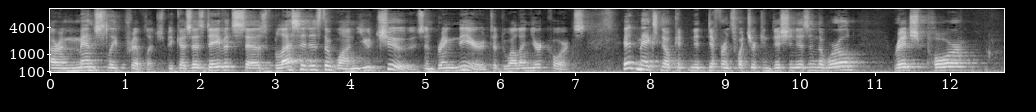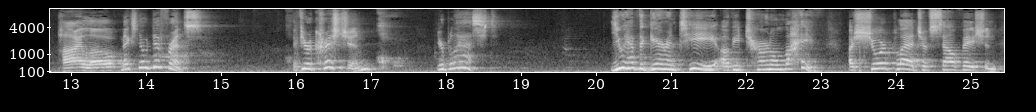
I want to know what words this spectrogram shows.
are immensely privileged because, as David says, blessed is the one you choose and bring near to dwell in your courts. It makes no difference what your condition is in the world rich, poor, high, low, makes no difference. If you're a Christian, you're blessed. You have the guarantee of eternal life, a sure pledge of salvation,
